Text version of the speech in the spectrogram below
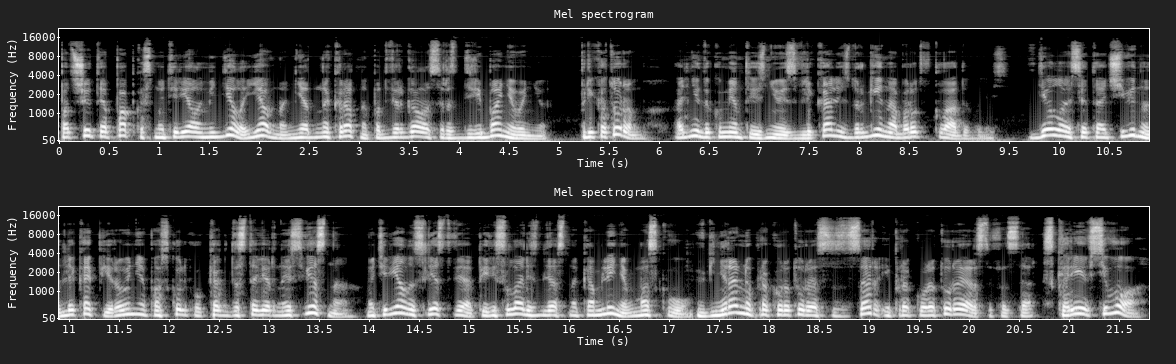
Подшитая папка с материалами дела явно неоднократно подвергалась раздеребаниванию, при котором одни документы из нее извлекались, другие наоборот вкладывались. Делалось это очевидно для копирования, поскольку, как достоверно известно, материалы следствия пересылались для ознакомления в Москву, в Генеральную прокуратуру СССР и прокуратуру РСФСР. Скорее всего,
